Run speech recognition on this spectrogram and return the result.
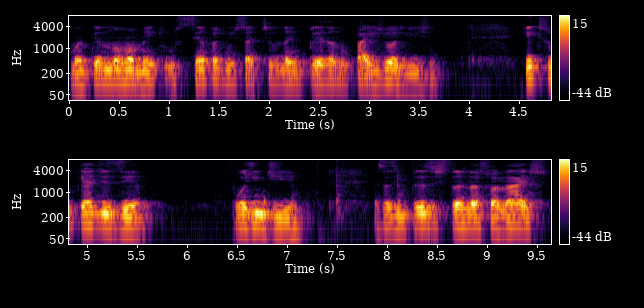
mantendo normalmente o centro administrativo da empresa no país de origem. O que isso quer dizer? Hoje em dia, essas empresas transnacionais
